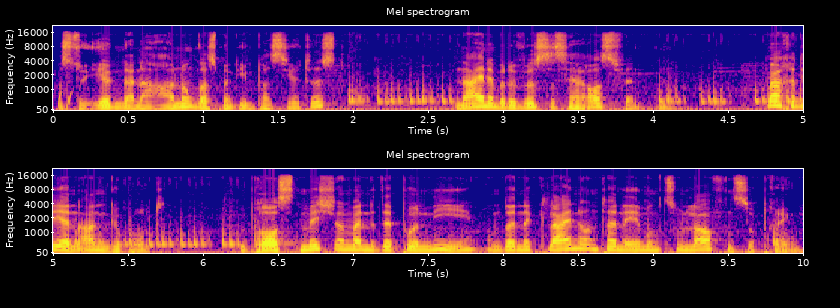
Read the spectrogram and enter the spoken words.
Hast du irgendeine Ahnung, was mit ihm passiert ist? Nein, aber du wirst es herausfinden. Ich mache dir ein Angebot. Du brauchst mich und meine Deponie, um deine kleine Unternehmung zum Laufen zu bringen.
